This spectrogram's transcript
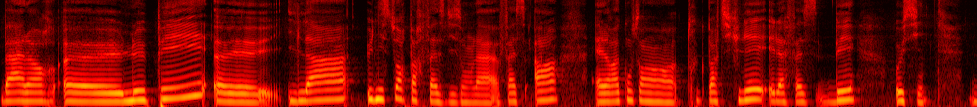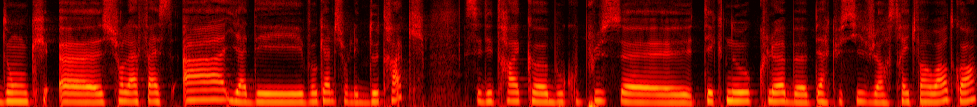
Bah alors, euh, l'EP, euh, il a une histoire par phase, disons. La phase A, elle raconte un truc particulier et la phase B aussi. Donc, euh, sur la phase A, il y a des vocales sur les deux tracks. C'est des tracks euh, beaucoup plus euh, techno, club, percussif, genre straightforward, quoi,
